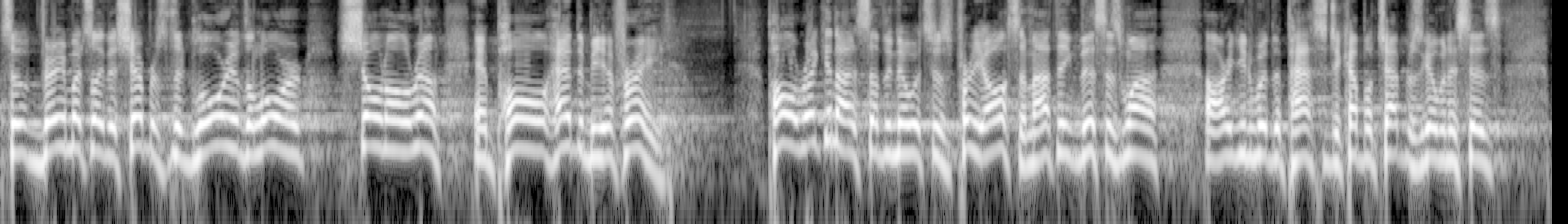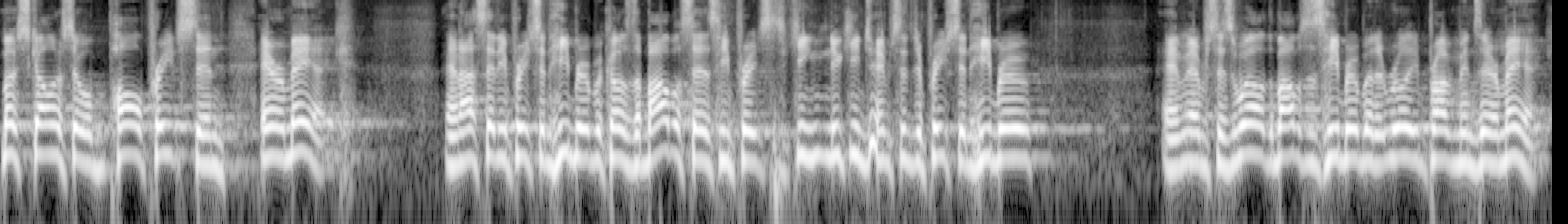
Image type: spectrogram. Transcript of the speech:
So, very much like the shepherds, the glory of the Lord shone all around. And Paul had to be afraid. Paul recognized something, though, which was pretty awesome. I think this is why I argued with the passage a couple chapters ago when it says, most scholars say, well, Paul preached in Aramaic. And I said he preached in Hebrew because the Bible says he preached, King, New King James says he preached in Hebrew. And everyone says, well, the Bible says Hebrew, but it really probably means Aramaic,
